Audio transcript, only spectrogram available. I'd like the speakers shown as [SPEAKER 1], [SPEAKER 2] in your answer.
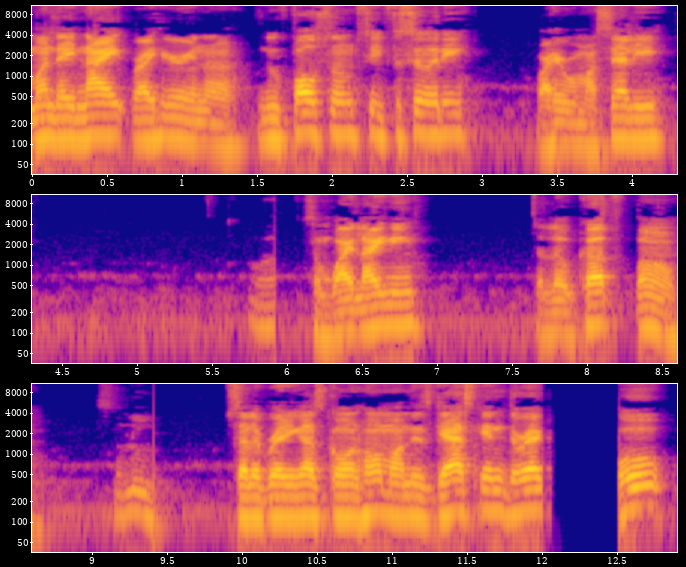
[SPEAKER 1] Monday night right here in a New Folsom C Facility. Right here with my celly. Some White Lightning. The little cup. Boom.
[SPEAKER 2] Salute.
[SPEAKER 1] Celebrating us going home on this Gascon direct. Oh.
